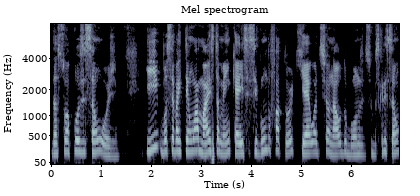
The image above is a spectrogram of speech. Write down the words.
da sua posição hoje. E você vai ter um a mais também, que é esse segundo fator, que é o adicional do bônus de subscrição,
